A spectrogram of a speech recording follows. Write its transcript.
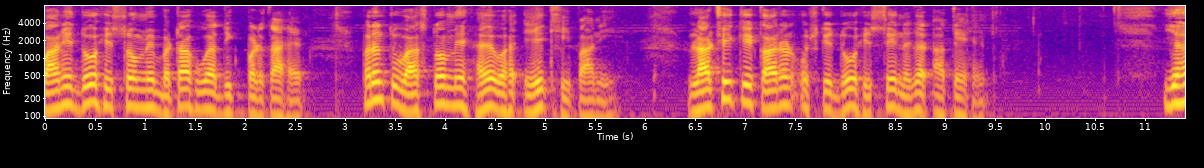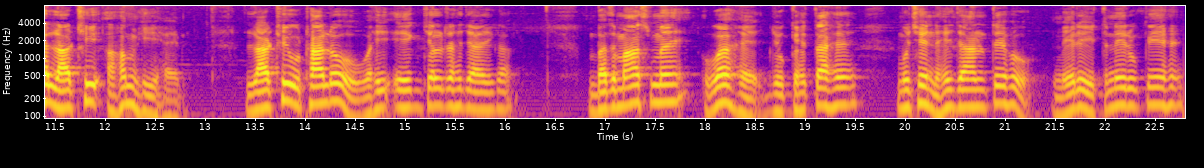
पानी दो हिस्सों में बटा हुआ दिख पड़ता है, परंतु वास्तव में है वह एक ही पानी। लाठी के कारण उसके दो हिस्से नज़र आते हैं। यह लाठी अहम ही है। लाठी उठा लो, वही एक जल रह जाएगा। बदमाश में वह है जो कहता है, मुझे नहीं जानते हो, मेरे इतने रुपये हैं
